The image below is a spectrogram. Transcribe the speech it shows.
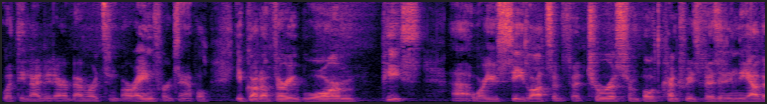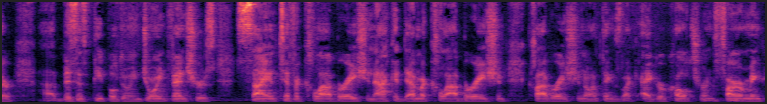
with the United Arab Emirates and Bahrain, for example, you've got a very warm peace. Uh, where you see lots of uh, tourists from both countries visiting the other, uh, business people doing joint ventures, scientific collaboration, academic collaboration, collaboration on things like agriculture and farming,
